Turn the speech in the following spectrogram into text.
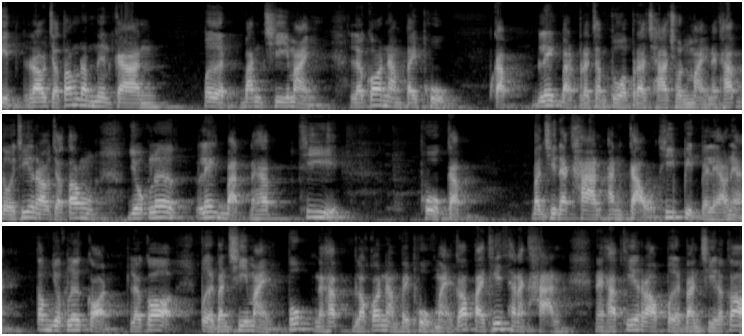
ปิดเราจะต้องดำเนินการเปิดบัญชีใหม่ แล้วก็นำไปผูกกับเลขบัตรประจำตัวประชาชนใหม่นะครับ โดยที่เราจะต้องยกเลิกเลขบัตรนะครับที่ผูกกับ บัญชีธนาคารอันเก่าที่ปิดไปแล้วเนี่ยต้องยกเลิกก่อน แล้วก็เปิดบัญชีใหม่ปุ๊บนะครับเราก็นำไปผูกใหม่ก็ไปที่ธนาคารนะครับที่เราเปิดบัญชีแล้วก็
